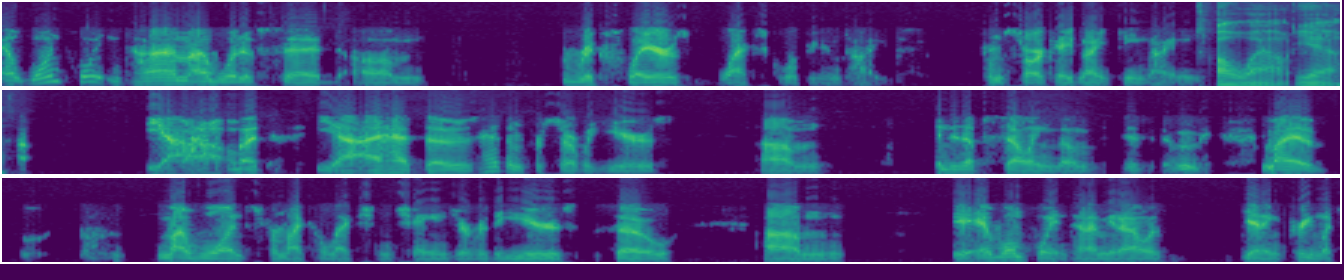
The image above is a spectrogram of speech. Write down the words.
at one point in time, I would have said um, Ric Flair's Black Scorpion tights from Starcade 1990. Oh wow, yeah, Yeah, Wow. but yeah, I had those. Had them for several years. Um, ended up selling them. Just, my my wants for my collection change over the years. So, um, at one point in time, you know, I was getting pretty much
